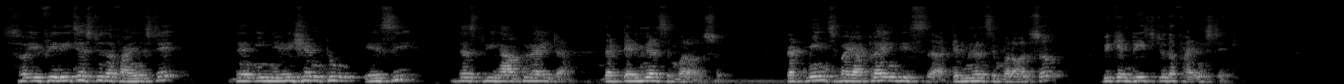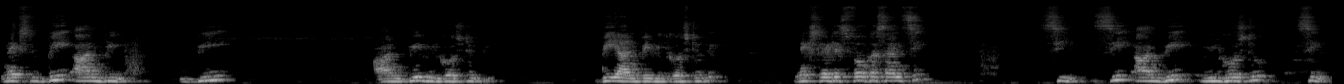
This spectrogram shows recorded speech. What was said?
So if he reaches to the final state, then in addition to AC, just we have to write uh, the terminal symbol also. That means by applying this uh, terminal symbol also, we can reach to the final state. Next B on B. B on B will goes to B. B on B will goes to B. Next let us focus on C. C. C on B will goes to C.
